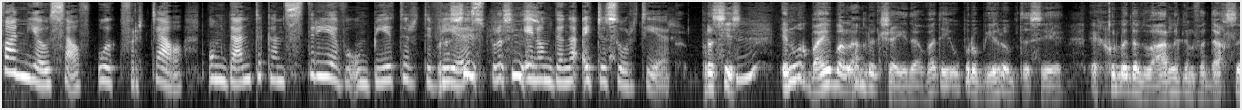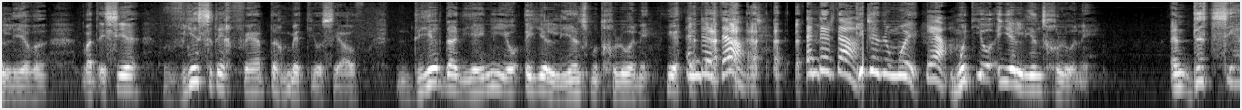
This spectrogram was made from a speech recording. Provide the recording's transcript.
van jouself ook vertel om dan te kan streef om beter te wees Presies, presies. en om dinge uit te sorteer. Presies. Hmm? En ook baie belangrik Shaida, wat hy ook probeer om te sê, ek glo dit waarlik in vandag se lewe wat hy sê, wees regverdig met jouself deurdat jy nie jou eie leuns moet glo nie. Inderdaad. Inderdaad. Kyk net hoe mooi. Ja. Moet jou eie leuns glo nie. En dit sê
